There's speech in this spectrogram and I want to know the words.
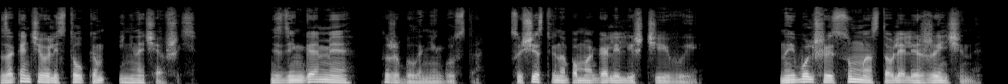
заканчивались толком и не начавшись. С деньгами тоже было не густо. Существенно помогали лишь чаевые. Наибольшие суммы оставляли женщины.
